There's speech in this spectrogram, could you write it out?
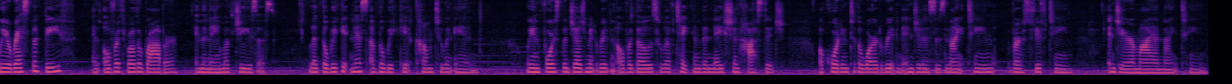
We arrest the thief and overthrow the robber in the name of Jesus. Let the wickedness of the wicked come to an end. We enforce the judgment written over those who have taken the nation hostage, according to the word written in Genesis 19, verse 15, and Jeremiah 19.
